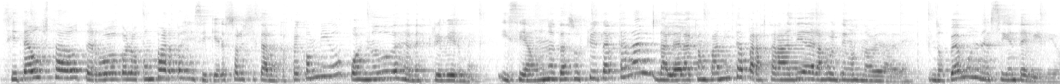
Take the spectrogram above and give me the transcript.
Si te ha gustado, te ruego que lo compartas y si quieres solicitar un café conmigo, pues no dudes en escribirme. Y si aún no te has suscrito al canal, dale a la campanita para estar al día de las últimas novedades. Nos vemos en el siguiente vídeo.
